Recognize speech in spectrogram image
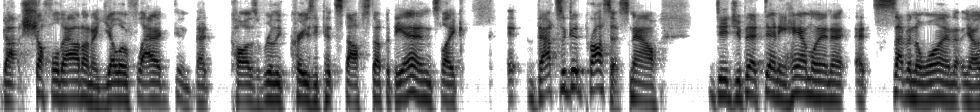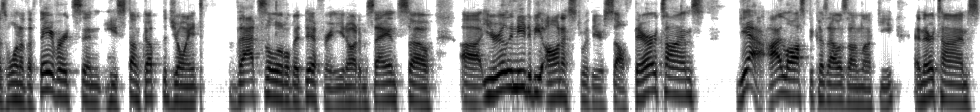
got shuffled out on a yellow flag that caused really crazy pit stop stuff at the end? Like, that's a good process. Now, did you bet Denny Hamlin at, at seven to one, you know, as one of the favorites and he stunk up the joint? that's a little bit different. You know what I'm saying? So uh, you really need to be honest with yourself. There are times, yeah, I lost because I was unlucky. And there are times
